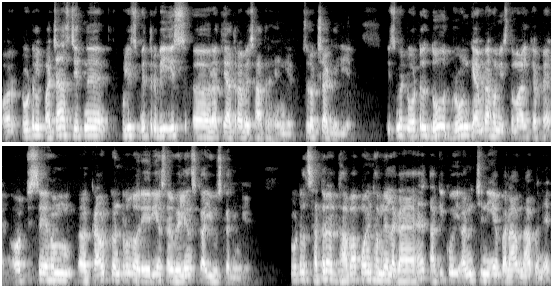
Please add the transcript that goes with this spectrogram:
और टोटल 50 जितने पुलिस मित्र भी इस रथ यात्रा में साथ रहेंगे सुरक्षा के लिए। इसमें टोटल दो ड्रोन कैमरा हम इस्तेमाल कर रहे हैं और जिससे हम क्राउड कंट्रोल और एरिया सर्वेलेंस का यूज़ करेंगे। टोटल सत्रह ढाबा पॉइंट हमने लगाया है ताकि कोई अनिच्छनीय बनाव ना बने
